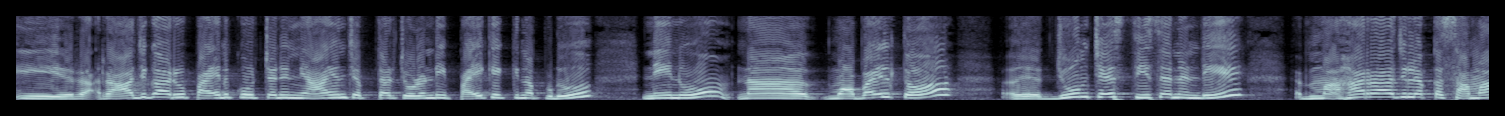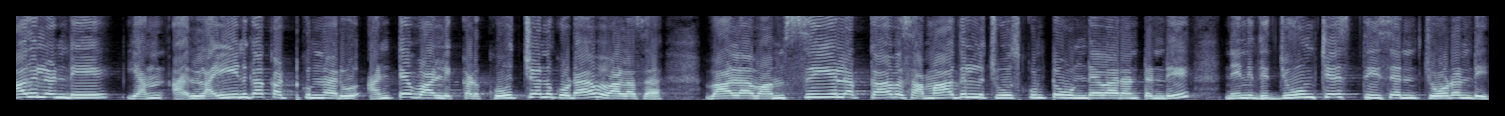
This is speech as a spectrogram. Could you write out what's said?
ఈ రా- రాజుగారు పైన కూర్చొని న్యాయం చెప్తారు చూడండి. పైకెక్కినప్పుడు నేను నా మొబైల్తో జూమ్ చేసి తీసానండి. మహారాజుల యొక్క సమాధులండి. ఎన్ లైన్గా కట్టుకున్నారు. అంటే వాళ్ళు ఇక్కడ కూర్చొని కూడా వాళ్ళ స- వాళ్ళ వంశీయుల యొక్క సమాధులను చూసుకుంటూ ఉండేవారంటండి. నేను ఇది జూమ్ చేసి తీసాను చూడండి.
